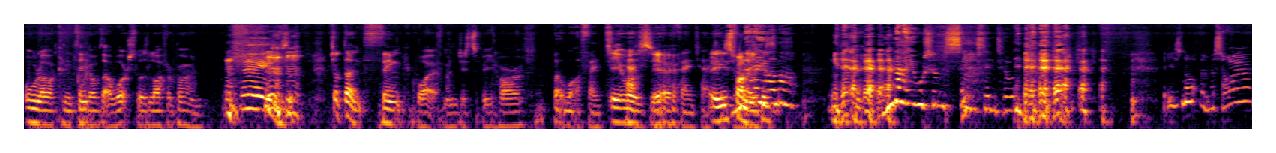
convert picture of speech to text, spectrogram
all I can think of that I watched was Life of Brian, which I don't think quite manages to be horror. But what a fantastic! It was, yeah. fantastic. It's funny Nail because 'em up. Nail some sense into him. he's not the Messiah.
